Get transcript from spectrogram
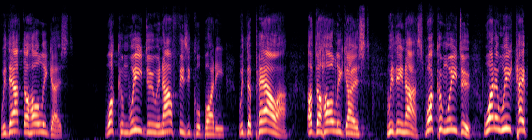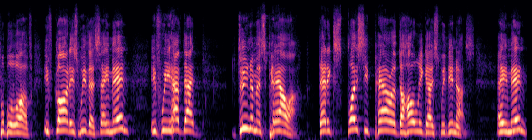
without the Holy Ghost, what can we do in our physical body with the power of the Holy Ghost within us? What can we do? What are we capable of if God is with us? Amen? If we have that dunamis power, that explosive power of the Holy Ghost within us. Amen.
